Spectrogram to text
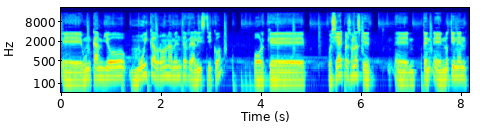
eh, un cambio muy cabronamente realístico. Porque, pues sí hay personas que eh, no tienen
